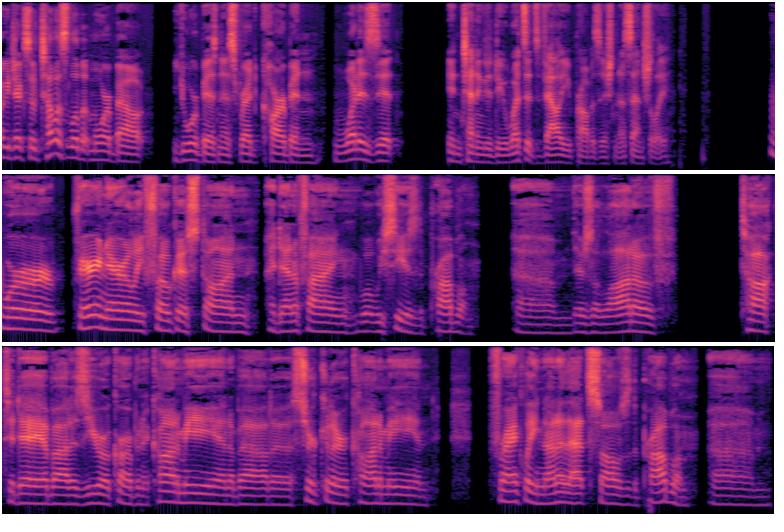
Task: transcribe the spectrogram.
Okay, Jack. So tell us a little bit more about your business, Red Carbon. What is it intending to do? What's its value proposition essentially? We're very narrowly focused on identifying what we see as the problem. Um, there's a lot of talk today about a zero carbon economy and about a circular economy. And frankly, none of that solves the problem. Um,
